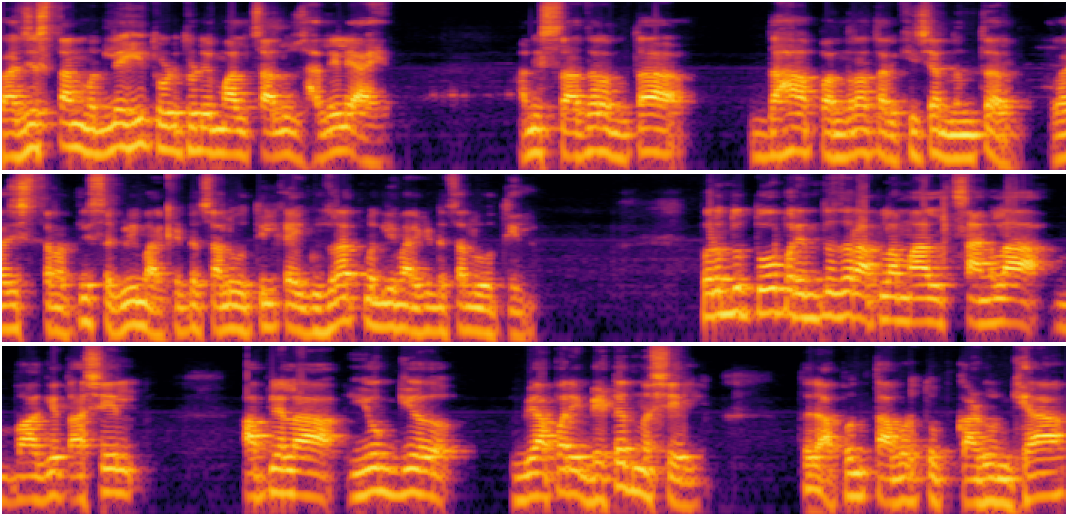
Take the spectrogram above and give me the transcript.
राजस्थानमधलेही थोडे थोडे माल चालू झालेले आहेत. आणि साधारणतः दहा पंधरा तारखेच्या नंतर राजस्थानातली सगळी मार्केटं चालू होतील काही गुजरातमधली मार्केटं चालू होतील. परंतु तोपर्यंत जर आपला माल चांगला बागेत असेल आपल्याला योग्य व्यापारी भेटत नसेल तर आपण ताबडतोब काढून घ्या.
